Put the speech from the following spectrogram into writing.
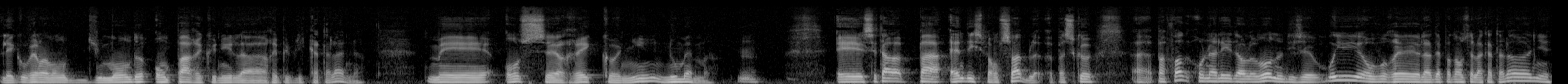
les gouvernements du monde n'ont pas reconnu la République catalane, mais on s'est reconnu nous-mêmes. Hmm. Et c'est pas indispensable parce que euh, parfois on allait dans le monde, on disait oui, on voudrait l'indépendance de la Catalogne.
